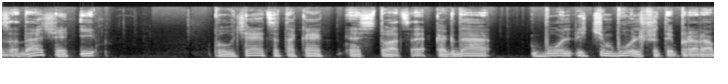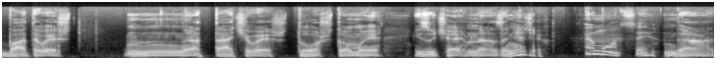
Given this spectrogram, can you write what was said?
задачи. И получается такая э, ситуация, когда боль, чем больше ты прорабатываешь, оттачиваешь то, что мы изучаем на занятиях, Эмоции. Да,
